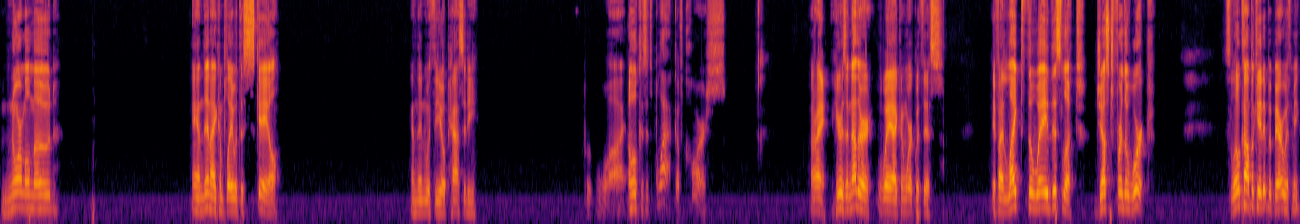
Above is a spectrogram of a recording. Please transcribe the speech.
normal mode, and then I can play with the scale and then with the opacity But Why? Oh, because it's black, of course. All right, here's another way I can work with this. If I liked the way this looked, just for the work, it's a little complicated, but bear with me.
